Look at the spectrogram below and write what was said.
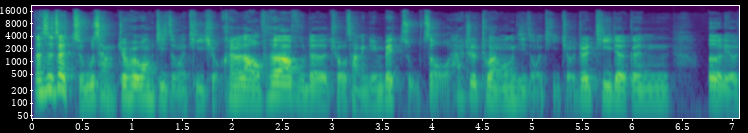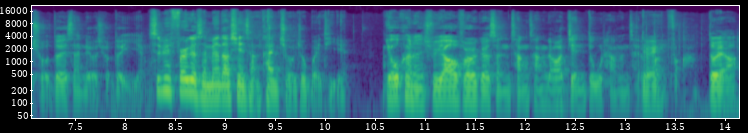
但是在主场就会忘记怎么踢球。可能老特拉福德球场已经被诅咒，他就突然忘记怎么踢球，就踢的跟二流球队、三流球队一样。是不是 Ferguson 没有到现场看球就不会踢了？有可能需要 Ferguson 常常都要监督他们才有办法。对，对啊，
